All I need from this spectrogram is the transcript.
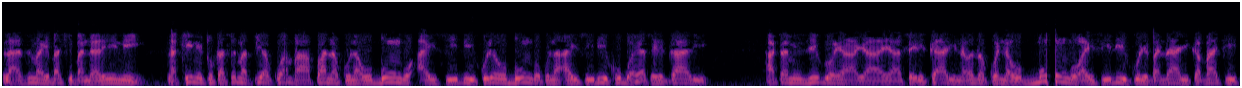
lazima ibaki bandarini lakini tukasema pia kwamba hapana, kuna Ubungo ICD kule Ubungo kuna ICD kubwa ya serikali. Hata mizigo ya ya, ya serikali inaweza kwenda Ubungo ICD kule, bandari ikabaki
